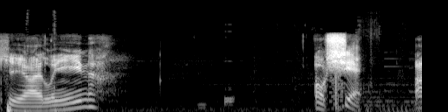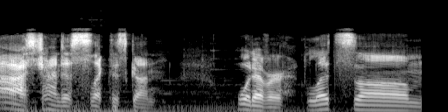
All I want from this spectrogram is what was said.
Okay, Eileen. Oh shit! Ah, I was trying to select this gun. Whatever. Let's um.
